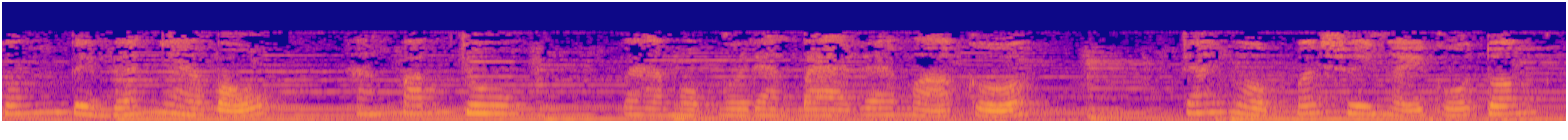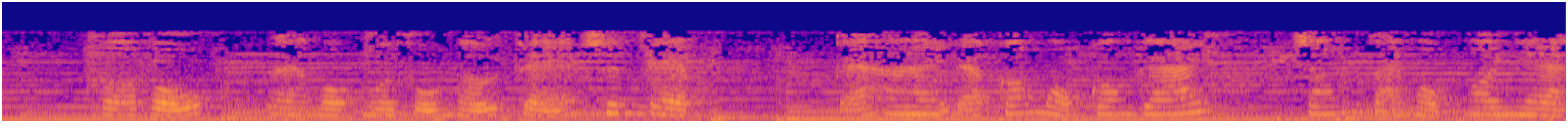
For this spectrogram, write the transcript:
Tuấn tìm đến nhà Vũ, hắn bấm chuông, và một người đàn bà ra mở cửa. Trái ngược với suy nghĩ của Tuấn, vợ Vũ là một người phụ nữ trẻ xinh đẹp. Cả hai đã có một con gái, sống tại một ngôi nhà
